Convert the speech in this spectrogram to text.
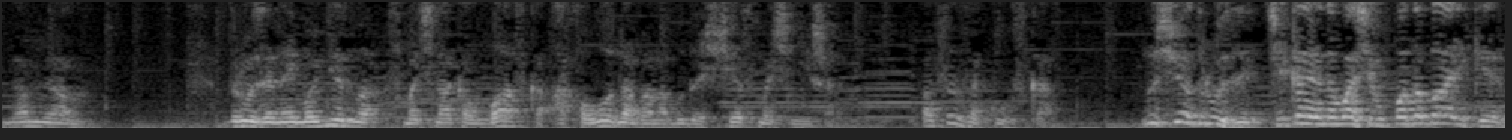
Ням-ням. Друзі, неймовірно смачна ковбаска, а холодна вона буде ще смачніша. А це закуска. Ну що, друзі, чекаю на ваші вподобайки.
